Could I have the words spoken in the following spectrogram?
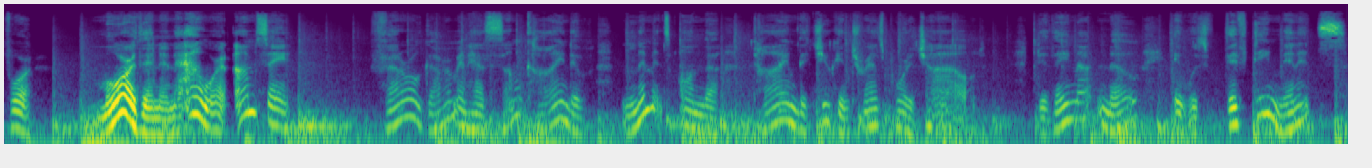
for more than an hour, and I'm saying federal government has some kind of limits on the time that you can transport a child. Do they not know it was 50 minutes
